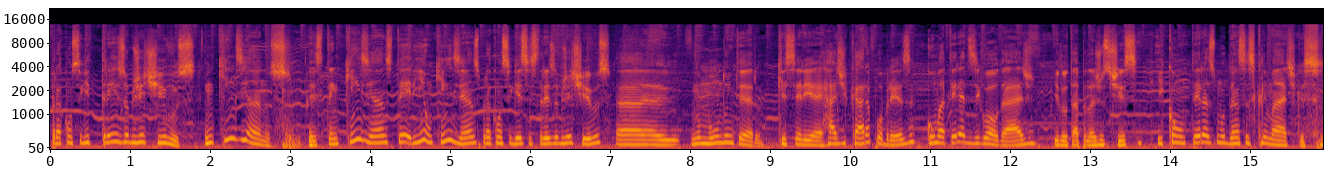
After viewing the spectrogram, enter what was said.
para conseguir três objetivos em 15 anos. Eles têm 15 anos, teriam 15 anos para conseguir esses três objetivos ah, no mundo inteiro, que seria erradicar a pobreza, combater a desigualdade e lutar pela justiça e conter as mudanças climáticas.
